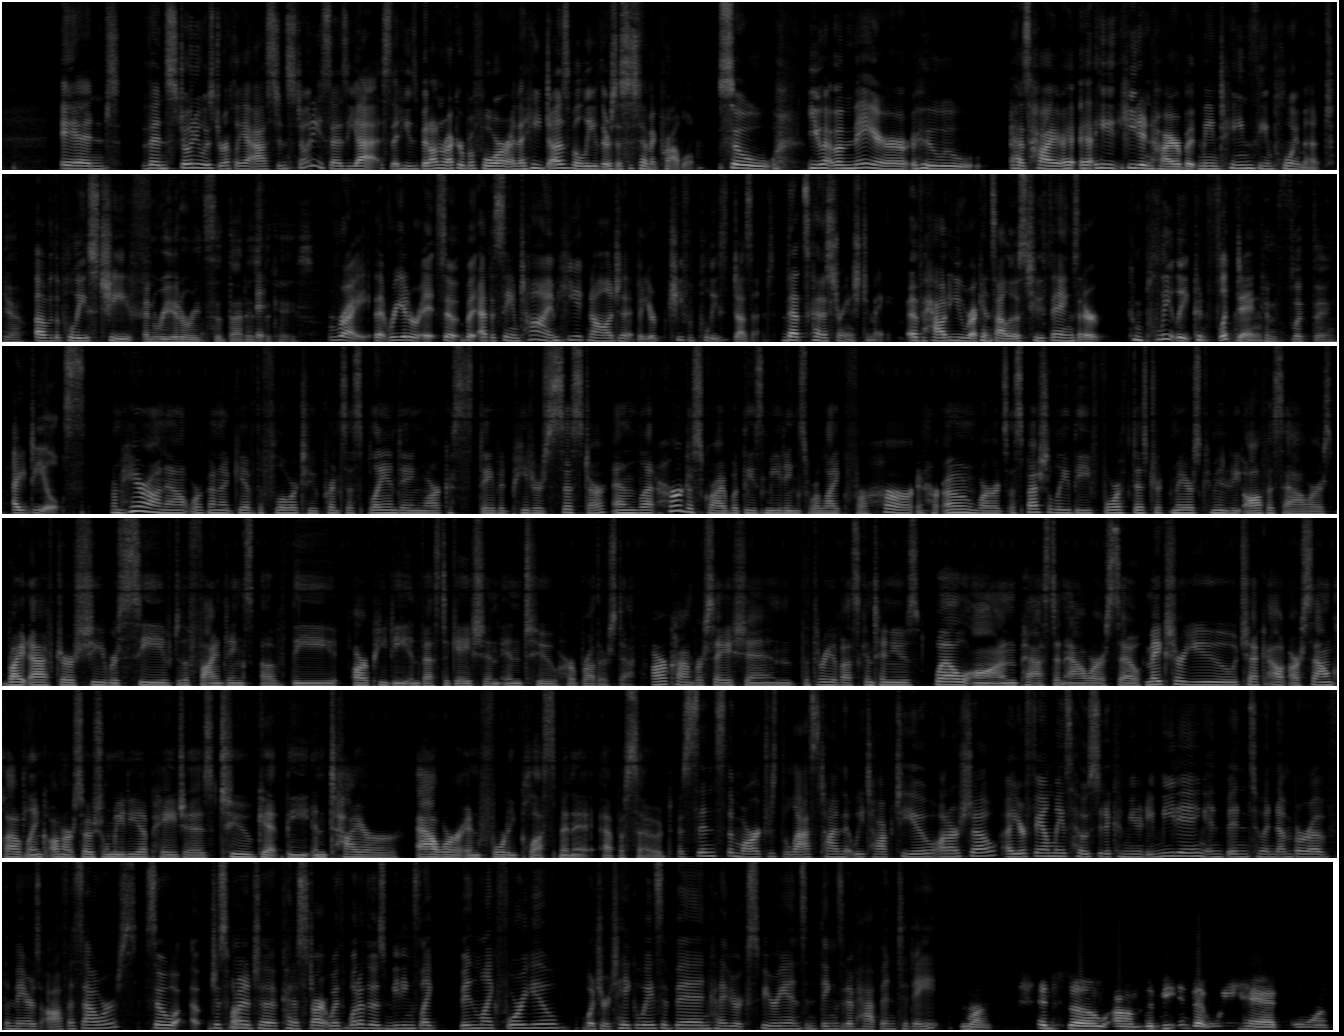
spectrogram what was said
And then Stoney was directly asked, and Stoney says yes, that he's been on record before and that he does believe there's a systemic problem. So you have a mayor who has hired, eh, eh, he, he didn't hire, but maintains the employment Yeah. of the police chief. And reiterates that that is eh, the case. Right. That reiterate so but at the same time he acknowledged it, but your chief of police doesn't. That's kind of strange to me. Of how do you reconcile those two things that are completely conflicting Conflicting. ideals? From here on out, we're going to give the floor to Princess Blanding, Marcus David Peters' sister, and let her describe what these meetings were like for her in her own words, especially the 4th District Mayor's Community Office hours right after she received the findings of the RPD investigation into her brother's death. Our conversation, the three of us, continues well on past an hour, so make sure you check out our SoundCloud link on our social media pages to get the entire hour and 40 plus minute episode. Since the March was the last time that we talked to you on our show, uh, your family has hosted a community meeting and been to a number of the mayor's office hours. So, uh, just wanted to kind of start with what have those meetings like been like for you? What your takeaways have been, kind of your experience and things that have happened to date. Right. And so um, the meeting that we had on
